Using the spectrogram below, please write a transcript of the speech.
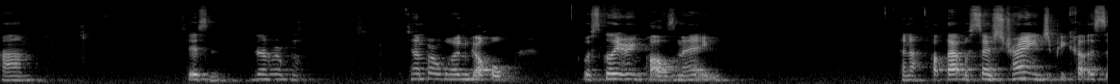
um, his number number one goal was clearing Paul's name, and I thought that was so strange because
